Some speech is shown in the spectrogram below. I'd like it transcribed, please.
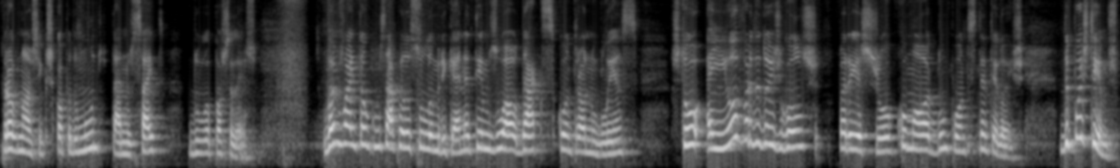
prognósticos Copa do Mundo? Está no site do Aposta 10. Vamos lá então começar pela Sul-Americana. Temos o Audax contra o Nublense. Estou em over de 2 golos para este jogo com uma odd de 1.72. Depois temos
